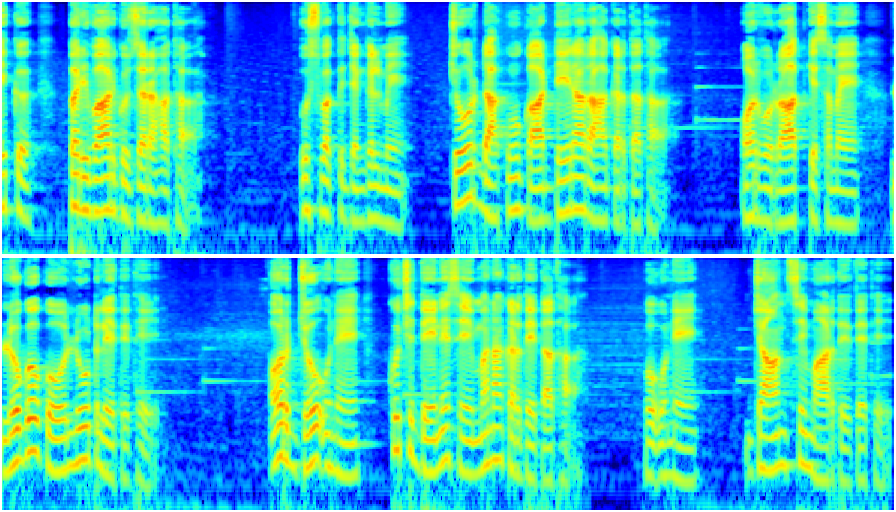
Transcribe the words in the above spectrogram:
एक परिवार गुजर रहा था। उस वक्त जंगल में चोर डाकुओं का डेरा रहा करता था और वो रात के समय लोगों को लूट लेते थे और जो उन्हें कुछ देने से मना कर देता था, वो उन्हें जान से मार देते थे।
